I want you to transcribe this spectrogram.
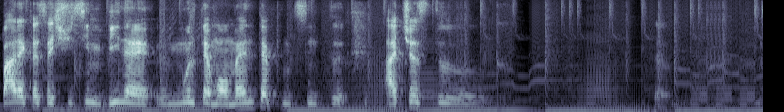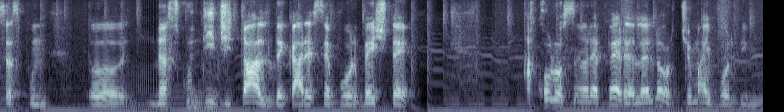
pare că se și simt bine în multe momente, sunt acest, uh, să spun, Uh, născut digital de care se vorbește, acolo sunt reperele lor. Ce mai vorbim?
